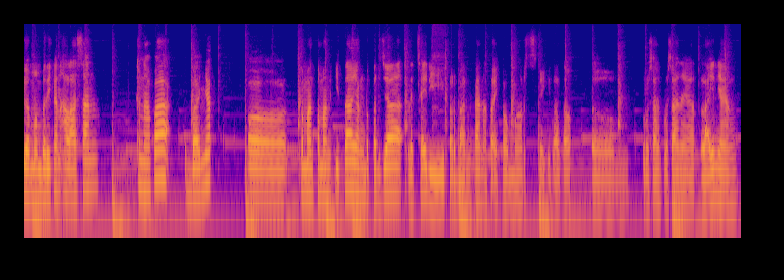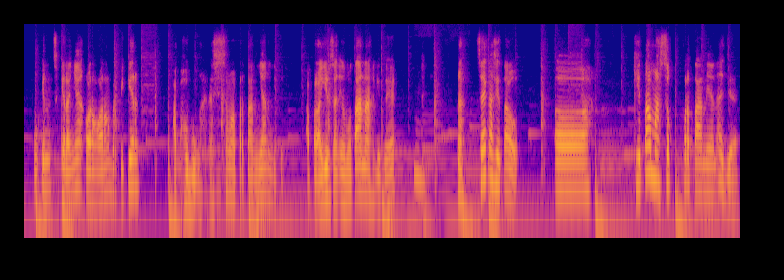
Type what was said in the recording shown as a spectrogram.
ke memberikan alasan kenapa banyak eh, teman-teman kita yang bekerja, let's say di perbankan atau e-commerce kayak gitu atau perusahaan-perusahaan yang lain yang mungkin sekiranya orang-orang berpikir apa hubungannya sih sama pertanian gitu, apalagi misalnya ilmu tanah gitu ya. Hmm. Nah, saya kasih tahu, eh kita masuk pertanian aja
